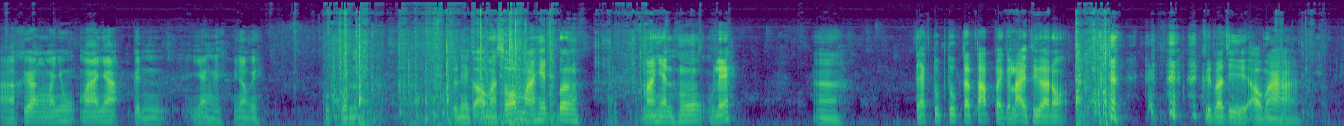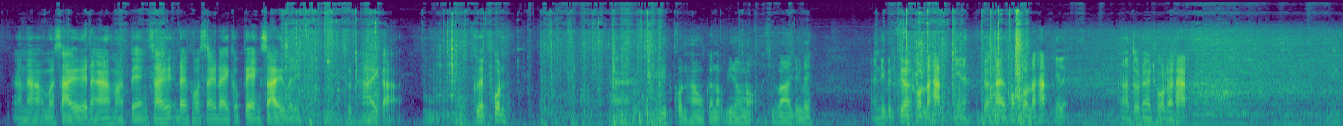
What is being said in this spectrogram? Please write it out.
อ่าเครื่องมายุมาเนี่ยเป็นอิหยังดิพี่น้องเอ้ยกุดคนตัวนี้ก็เอามาซ้อมมาเฮ็ดเบิ่งมาเฮียนฮูเลยอ่า แตกตุบตุบตับตับไปก็ไล่เทือเนาะคิดว่าจีเอามาอันนะมาใส่เออนะ มาแป้งใส่ได้พอใส่ได้ก็แป้งใส่ไปดิสุดท้ายก็เกิดพ้นชีวิตคนเฮากันเนาะพี่น้องเนาะที่ว่าจังเลยอันนี้เป็นเครื่องโทรทัศน์นี่นะเครื่องในของโทรทัศน์นี่แหละอ่าตัวในโทรทัศน์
